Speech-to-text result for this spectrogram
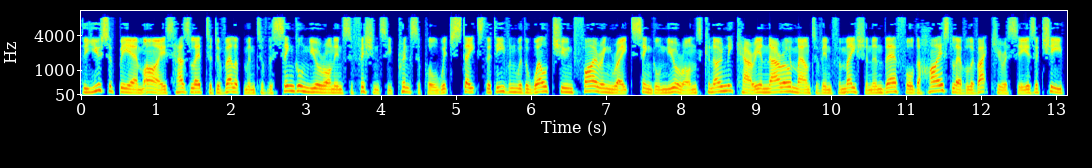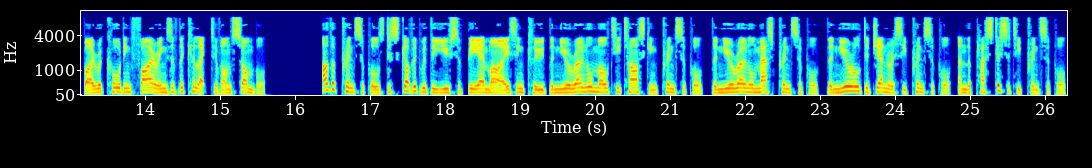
The use of BMIs has led to development of the single neuron insufficiency principle which states that even with a well-tuned firing rate single neurons can only carry a narrow amount of information and therefore the highest level of accuracy is achieved by recording firings of the collective ensemble. Other principles discovered with the use of BMIs include the neuronal multitasking principle, the neuronal mass principle, the neural degeneracy principle, and the plasticity principle.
